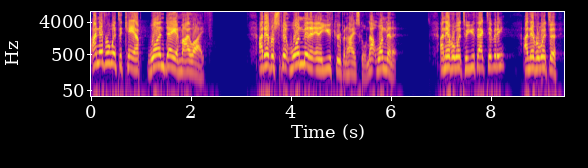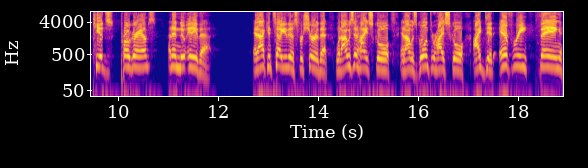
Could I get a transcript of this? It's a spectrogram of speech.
I never went to camp one day in my life. I never spent one minute in a youth group in high school. Not one minute. I never went to a youth activity. I never went to kids programs. I didn't do any of that. And I can tell you this for sure that when I was in high school and I was going through high school, I did everything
